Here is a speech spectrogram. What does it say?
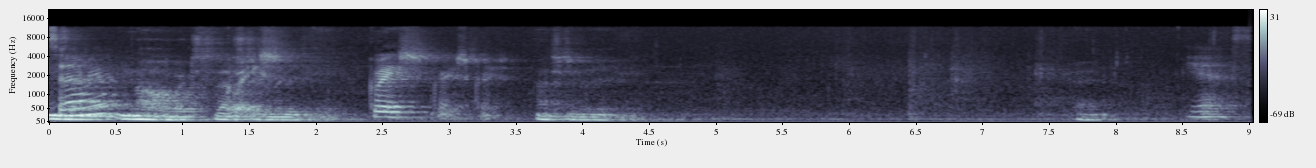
scenario? No, it's that's Great. relief. Great, great, great. That's relief. Okay. Yes.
